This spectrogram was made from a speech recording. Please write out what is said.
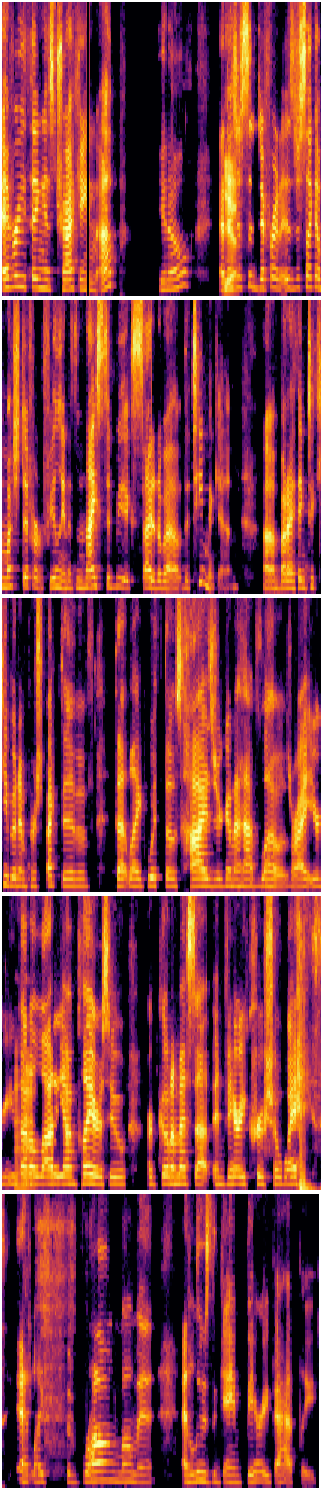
everything is tracking up, you know? And Yeah. it's just a different, it's just like a much different feeling. It's nice to be excited about the team again. Um, but I think to keep it in perspective of that, like with those highs, you're gonna have lows, right? You're you've got a lot of young players who are gonna mess up in very crucial ways at like the wrong moment and lose the game very badly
